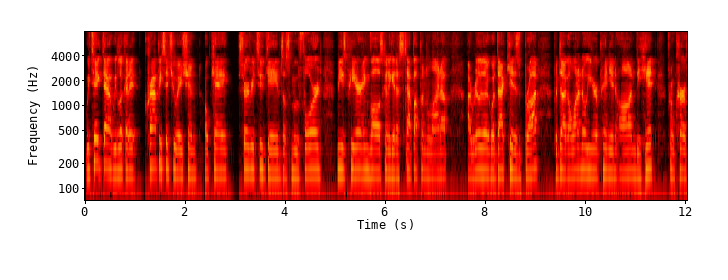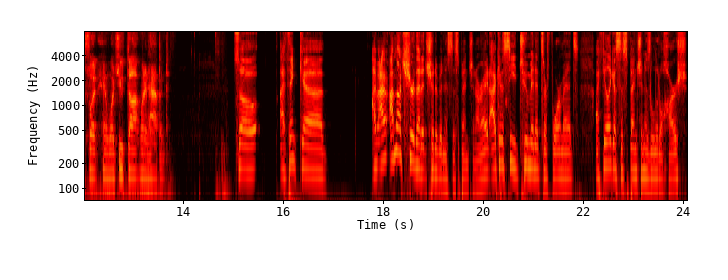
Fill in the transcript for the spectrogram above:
we take that, we look at it, crappy situation. Okay, serve your two games. Let's move forward. Means Pierre Engvall is going to get a step up in the lineup. I really like what that kid has brought. But Doug, I want to know your opinion on the hit from Kerfoot and what you thought when it happened. So I think uh, I'm I'm not sure that it should have been a suspension. All right, I could see two minutes or four minutes. I feel like a suspension is a little harsh.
